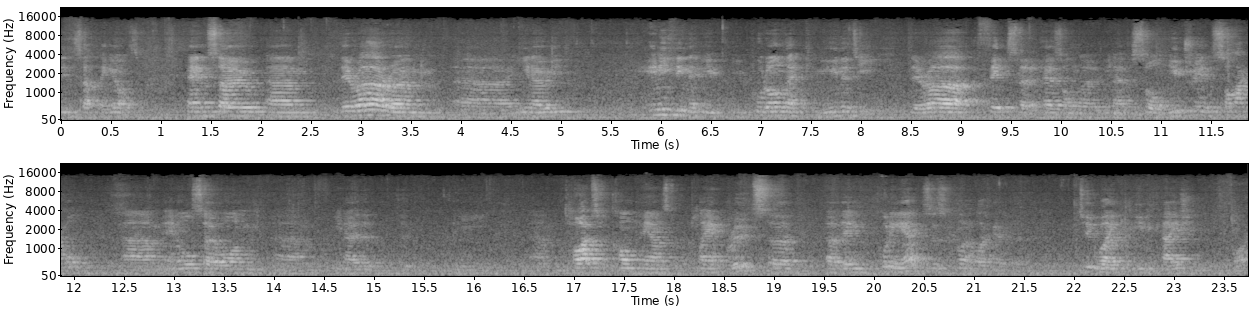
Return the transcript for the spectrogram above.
did something else. And so um, there are, um, uh, you know, anything that you, you put on that community, there are effects that it has on the, you know, the soil nutrient cycle, um, and also on, um, you know, the, the, the um, types of compounds that the plant roots are, are then putting out. This is kind of like a two-way communication. like.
